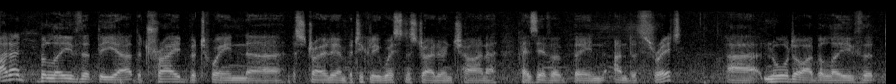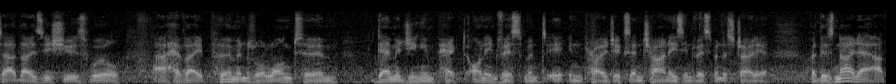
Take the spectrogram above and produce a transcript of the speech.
I don't believe that the uh, the trade between uh, Australia and particularly Western Australia and China has ever been under threat. Uh, nor do I believe that uh, those issues will uh, have a permanent or long-term damaging impact on investment in projects and Chinese investment in Australia. But there's no doubt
